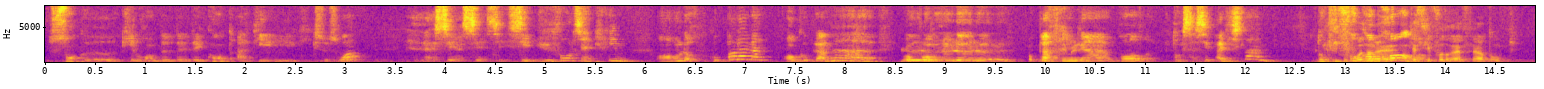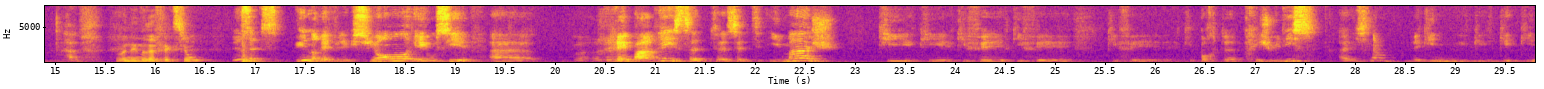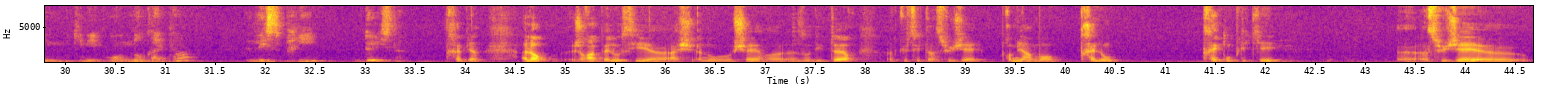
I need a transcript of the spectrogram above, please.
sans qu'ils rendent des comptes à qui, qui que ce soit, c'est du vol, c'est un crime. On ne leur coupe pas la main. On coupe la main euh, l'Africain pauvre. Donc ça, c'est pas l'islam. Donc il faut comprendre. Qu'est-ce qu'il faudrait faire donc ah. Mener une réflexion Une réflexion et aussi euh, réparer cette, cette, image qui, qui, qui, fait, qui, fait, qui, fait, qui porte préjudice à l'islam et qui, qui, qui n'est en aucun cas l'esprit de l'islam. Très bien. Alors, je rappelle aussi à, nos chers euh, auditeurs euh, que c'est un sujet, premièrement, très long, très compliqué, euh, un sujet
